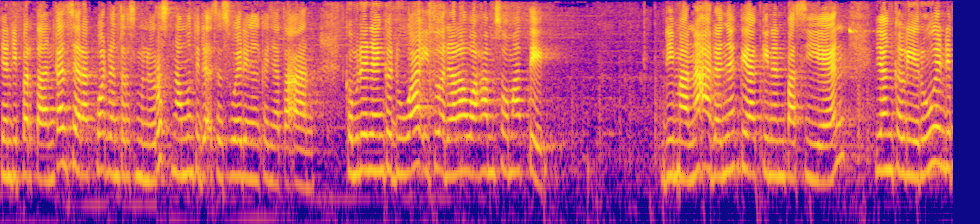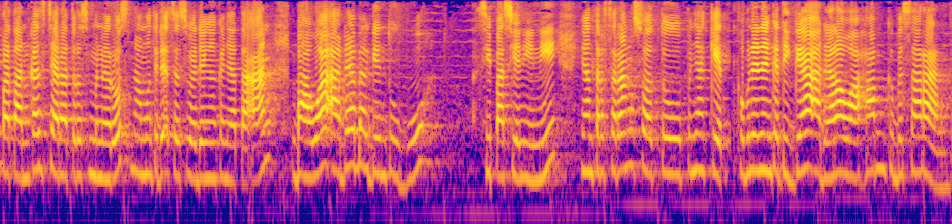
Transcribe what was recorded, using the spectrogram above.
yang dipertahankan secara kuat dan terus-menerus namun tidak sesuai dengan kenyataan. Kemudian yang kedua itu adalah waham somatik di mana adanya keyakinan pasien yang keliru yang dipertahankan secara terus-menerus namun tidak sesuai dengan kenyataan bahwa ada bagian tubuh si pasien ini yang terserang suatu penyakit. Kemudian yang ketiga adalah waham kebesaran.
